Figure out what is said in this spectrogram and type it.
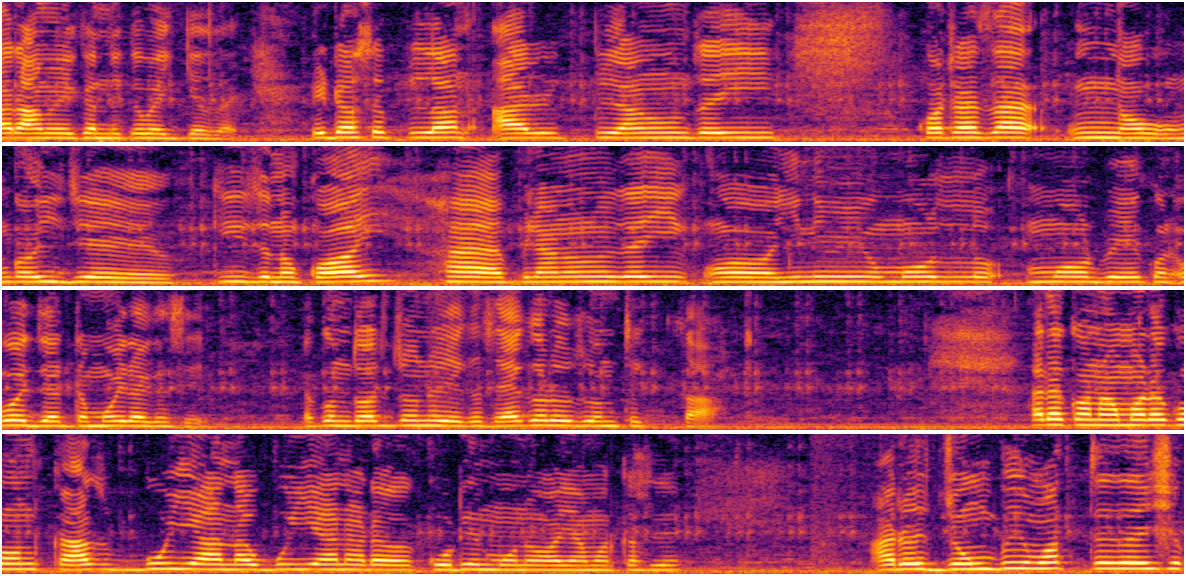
আর আমি এখান থেকে বাইকে যাই। এটা হচ্ছে প্ল্যান আর প্ল্যান অনুযায়ী কটা যা ওই যে কি যেন কয়? হ্যাঁ প্ল্যান অনুযায়ী ইনিমি মরলো মরবে এখন। ওই যে একটা ময়রা গেছে। এখন দশজন হয়ে গেছে, এগারো জন থেকে। আর এখন আমার এখন কাজ বই আনা বই আনাটা কঠিন মনে হয় আমার কাছে। আর ওই জম্বি মারতে যাই সে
